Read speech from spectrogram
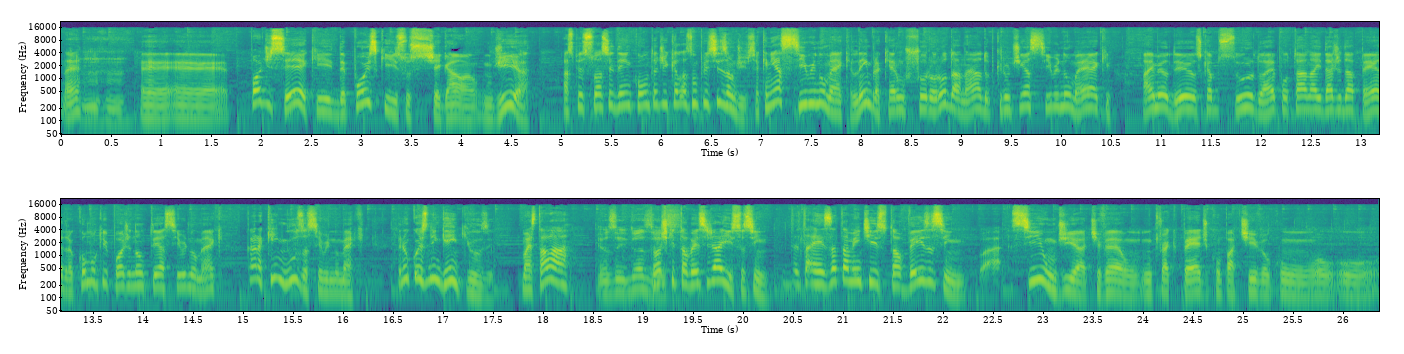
né? Uhum. É, é, pode ser que depois que isso chegar um dia, as pessoas se deem conta de que elas não precisam disso. É que nem a Siri no Mac. Lembra que era um chororô danado porque não tinha Siri no Mac? Ai meu Deus, que absurdo, a Apple tá na idade da pedra, como que pode não ter a Siri no Mac? Cara, quem usa Siri no Mac? Eu não conheço ninguém que use, mas tá lá. Eu usei duas então, vezes. Eu acho que talvez seja isso, assim. É exatamente isso. Talvez, assim, se um dia tiver um, um trackpad compatível com o, o,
